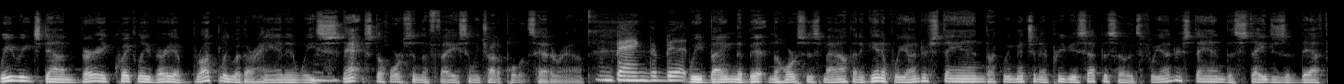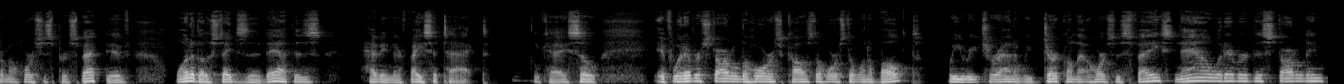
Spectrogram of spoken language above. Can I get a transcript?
we reach down very quickly, very abruptly with our hand, and we mm. snatch the horse in the face and we try to pull its head around. And bang the bit. We bang the bit in the horse's mouth. And again, if we understand, like we mentioned in previous episodes, if we understand the stages of death from a horse's perspective, one of those stages of death is having their face attacked. Okay, so if whatever startled the horse caused the horse to want to bolt, we reach around and we jerk on that horse's face. Now, whatever just startled him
